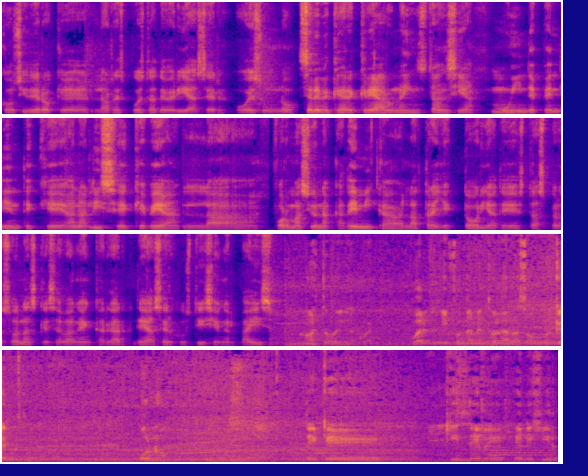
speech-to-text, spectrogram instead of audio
Considero que la respuesta debería ser o es un no. Se debe crear una instancia muy independiente que analice, que vea la formación académica, la trayectoria de estas personas que se van a encargar de hacer justicia en el país. No estoy de acuerdo. ¿Cuál el fundamento la razón? ¿Por qué no acuerdo? Uno, de que quien debe elegir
